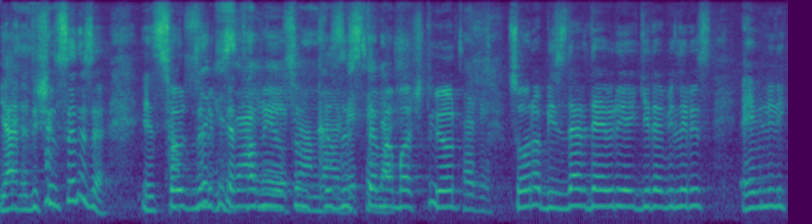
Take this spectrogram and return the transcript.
Yani düşünsenize e, sözlülükte güzel tanıyorsun, heyecanlar kız isteme telaş. başlıyor. Tabii. Sonra bizler devreye girebiliriz. Evlilik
